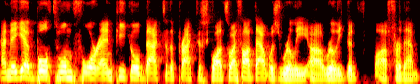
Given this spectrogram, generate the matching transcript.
and they get both Dwumfour and Pico back to the practice squad. So I thought that was really uh, really good uh, for them.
